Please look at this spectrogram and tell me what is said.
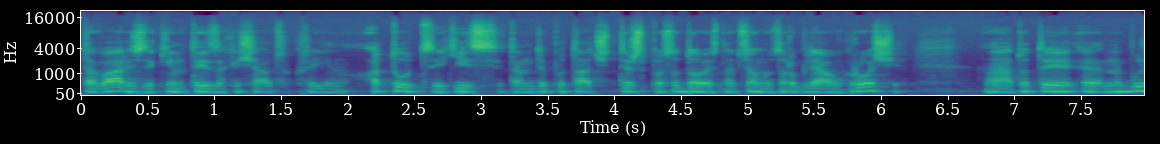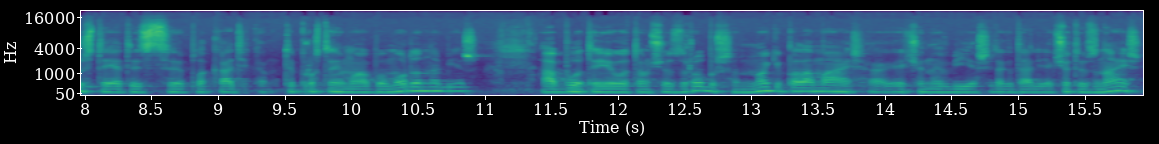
товариш, з яким ти захищав цю країну, а тут якийсь там депутат чи держпосадовець на цьому заробляв гроші, то ти е, не будеш стояти з плакатиком. Ти просто йому або морду наб'єш, або ти його там щось зробиш, ноги поламаєш, а якщо не вб'єш і так далі. Якщо ти знаєш,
